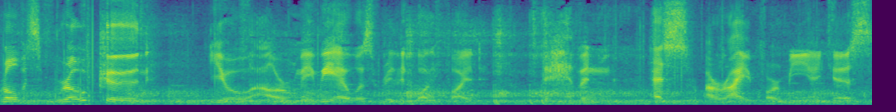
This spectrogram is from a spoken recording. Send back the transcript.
Rolve is broken. Yo, or maybe I was really qualified. The heaven has arrived for me, I guess.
